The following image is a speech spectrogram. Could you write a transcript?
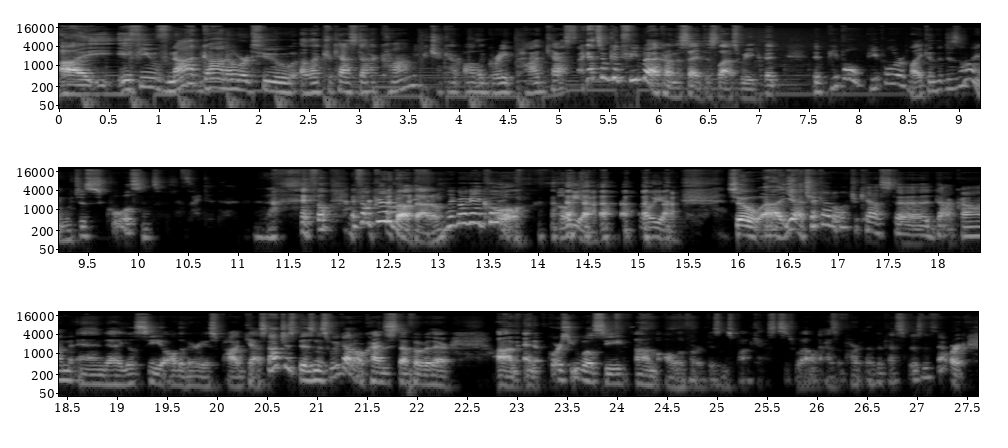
Uh, if you've not gone over to electricast.com, you can check out all the great podcasts. I got some good feedback on the site this last week that, that people people are liking the design, which is cool since, since I did that. I felt I felt good about that. I was like, okay, cool. Oh yeah. Oh yeah. So uh, yeah, check out electricast.com and uh, you'll see all the various podcasts, not just business. We've got all kinds of stuff over there. Um, and of course, you will see um, all of our business podcasts as well as a part of the Best Business Network.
